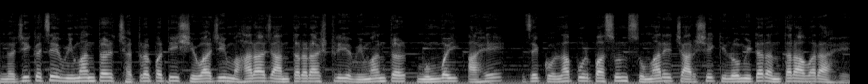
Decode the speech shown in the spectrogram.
नजीकचे विमानतळ छत्रपती शिवाजी महाराज आंतरराष्ट्रीय विमानतळ मुंबई आहे जे कोल्हापूरपासून सुमारे चारशे किलोमीटर अंतरावर आहे.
